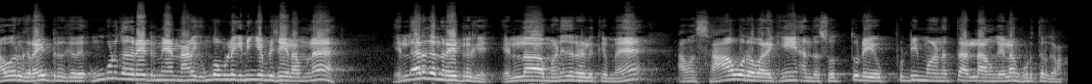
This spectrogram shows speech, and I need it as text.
அவருக்கு ரைட் இருக்குது. உங்களுக்கு அந்த ரைட் நாளைக்கு உங்கள் பிள்ளைக்கு நீங்கள் எப்படி செய்யலாம்ல? எல்லாருக்கும் அந்த ரைட் இருக்குது எல்லா மனிதர்களுக்குமே அவன் சாவுற வரைக்கும் அந்த சொத்துடைய புடிமானத்தை அல்ல அவங்க எல்லாம் கொடுத்துருக்குறான்.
